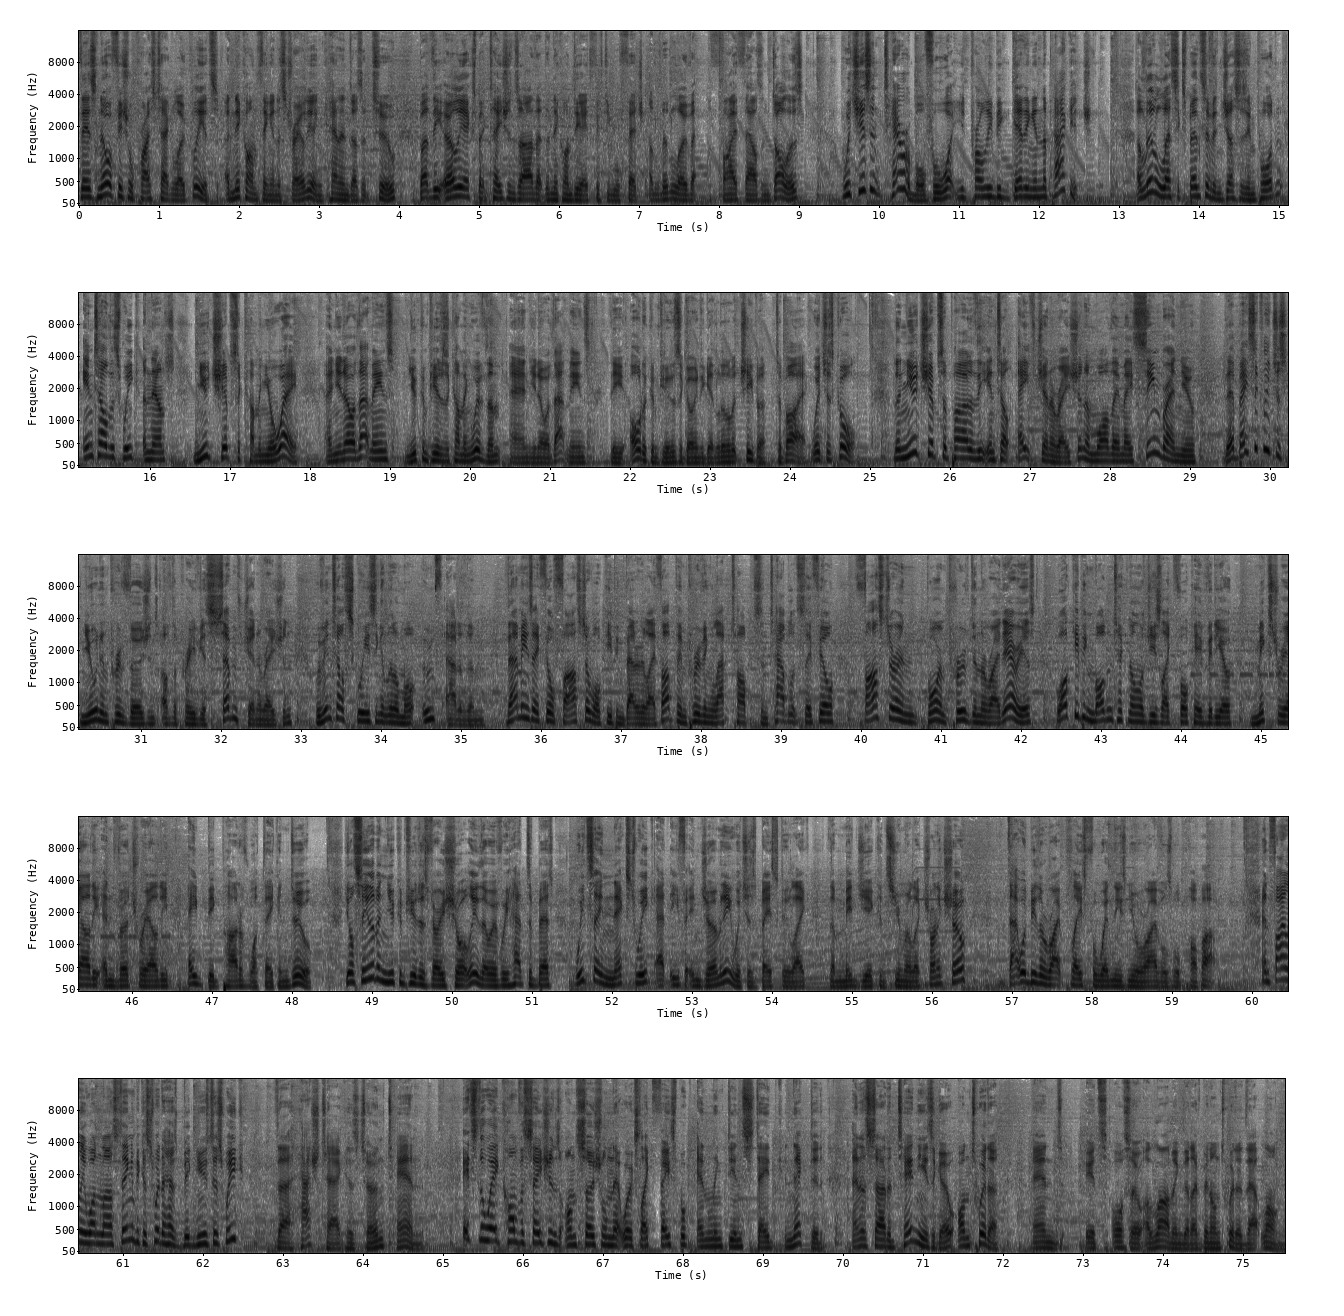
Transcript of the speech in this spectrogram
There's no official price tag locally, it's a Nikon thing in Australia and Canon does it too, but the early expectations are that the Nikon D850 will fetch a little over $5,000, which isn't terrible for what you'd probably be getting in the package. A little less expensive and just as important, Intel this week announced new chips are coming your way. And you know what that means? New computers are coming with them, and you know what that means? The older computers are going to get a little bit cheaper to buy, which is cool. The new chips are part of the Intel 8th generation, and while they may seem brand new, they're basically just new and improved versions of the previous 7th generation, with Intel squeezing a little more oomph out of them. That means they feel faster while keeping battery life up, improving laptops and tablets. They feel faster and more improved in the right areas, while keeping modern technologies like 4K video, mixed reality, and virtual reality a big part of what they can do. You'll see them in new computers very shortly, though if we had to bet, we'd say next week at IFA in Germany, which is basically like the mid year consumer electronics show, that would be the right place for when these new arrivals will pop up. And finally, one last thing because Twitter has big news this week the hashtag has turned 10. It's the way conversations on social networks like Facebook and LinkedIn stayed connected, and it started 10 years ago on Twitter. And it's also alarming that I've been on Twitter that long.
